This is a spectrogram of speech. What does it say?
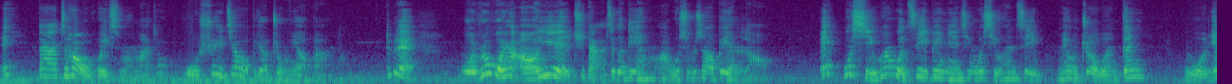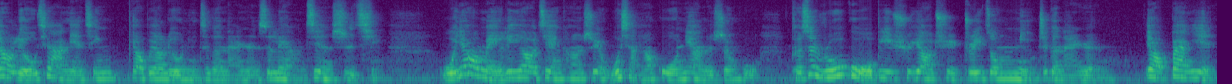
哎，大家知道我回什么吗？就我睡觉比较重要吧，对不对？我如果要熬夜去打这个电话，我是不是要变老？哎，我喜欢我自己变年轻，我喜欢自己没有皱纹跟。我要留下年轻，要不要留你这个男人是两件事情。我要美丽，要健康，是因为我想要过那样的生活。可是如果我必须要去追踪你这个男人，要半夜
